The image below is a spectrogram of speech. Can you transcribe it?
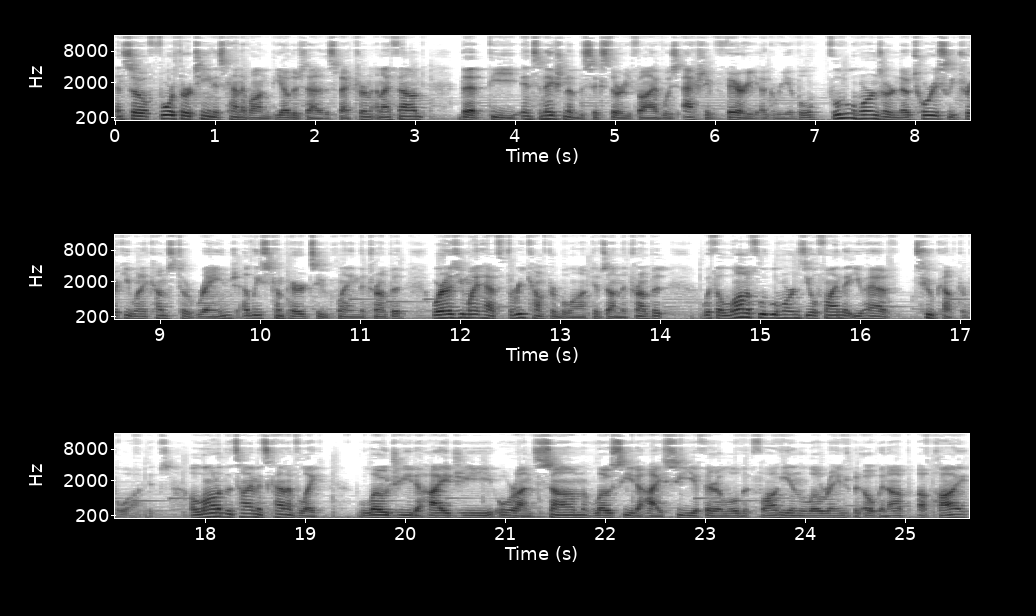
and so 413 is kind of on the other side of the spectrum, and I found that the intonation of the 635 was actually very agreeable. Flugelhorns are notoriously tricky when it comes to range, at least compared to playing the trumpet, whereas you might have three comfortable octaves on the trumpet, with a lot of flugelhorns you'll find that you have two comfortable octaves. A lot of the time it's kind of like low G to high G, or on some, low C to high C if they're a little bit foggy in the low range but open up, up high.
